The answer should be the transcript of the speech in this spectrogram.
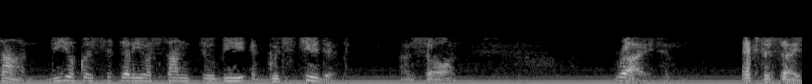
son? Do you consider your son to be a good student? And so on. Right. Exercise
